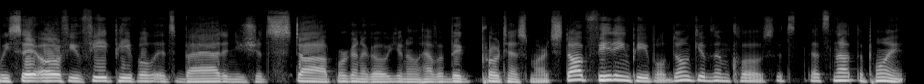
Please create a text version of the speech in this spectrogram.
we say, oh, if you feed people, it's bad and you should stop. We're going to go, you know, have a big protest march. Stop feeding people. Don't give them clothes. It's, that's not the point.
